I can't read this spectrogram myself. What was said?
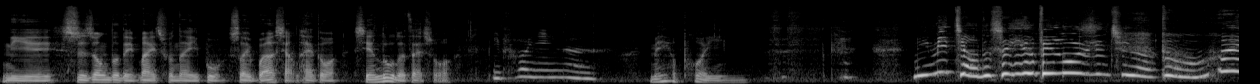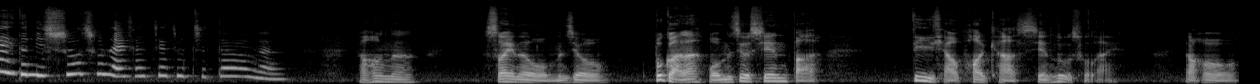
你始终都得迈出那一步，所以不要想太多，先录了再说。你破音了，没有破音，脚的声音被录进去了。不会的，你说出来，大家就知道了。然后呢，所以呢，我们就不管了，我们就先把第一条 podcast 先录出来，然后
